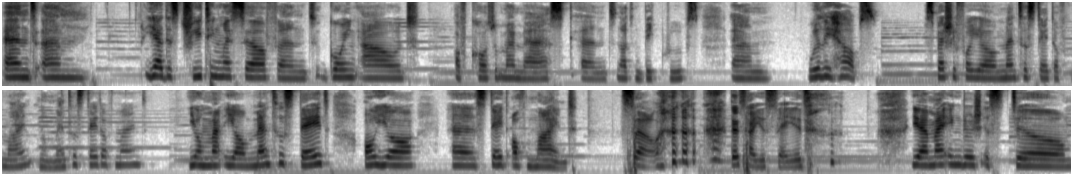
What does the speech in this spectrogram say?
And um, yeah, this treating myself and going out, of course, with my mask and not in big groups, um, really helps especially for your mental state of mind. No, mental state of mind. Your your mental state or your uh, state of mind. So that's how you say it. yeah, my English is still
